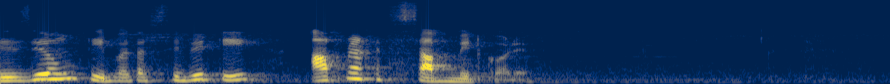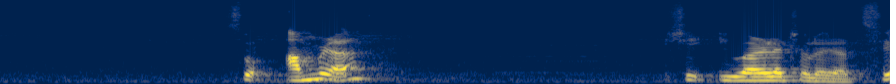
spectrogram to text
রিজিউমটি বা তার সিভিটি আপনার কাছে সাবমিট করে। সো আমরা সেই ইউআরএলে চলে যাচ্ছি।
